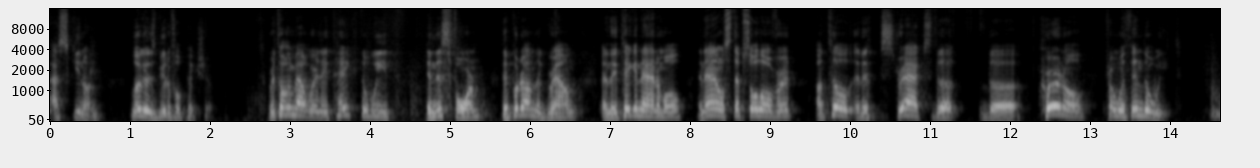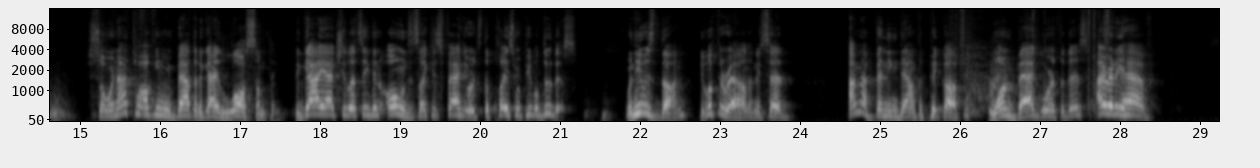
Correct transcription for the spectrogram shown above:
askinon. Look at this beautiful picture. We're talking about where they take the wheat in this form, they put it on the ground, and they take an animal, an animal steps all over it until it extracts the, the kernel from within the wheat. So we're not talking about that a guy lost something. The guy actually, let's say, even owns, it's like his factory, or it's the place where people do this. When he was done, he looked around and he said, I'm not bending down to pick up one bag worth of this. I already have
